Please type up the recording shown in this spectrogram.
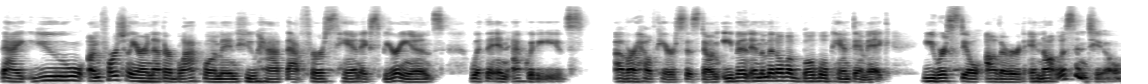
That you, unfortunately, are another Black woman who had that firsthand experience with the inequities of our healthcare system, even in the middle of a global pandemic, you were still othered and not listened to.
